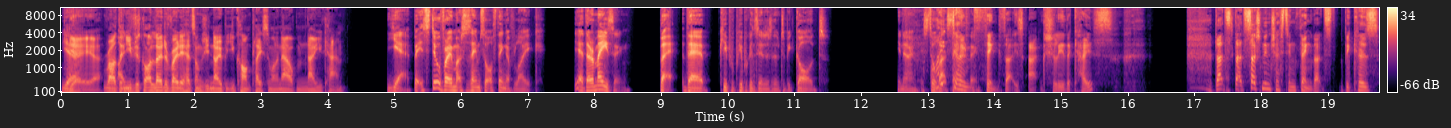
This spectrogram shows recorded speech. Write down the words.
Yeah. yeah, yeah. yeah. Rather than I- you've just got a load of Radiohead songs you know, but you can't place them on an album. Now you can. Yeah, but it's still very much the same sort of thing of like, yeah, they're amazing, but they're people people consider them to be God. You know, it's still I that same don't think that is actually the case. that's that's such an interesting thing. That's because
